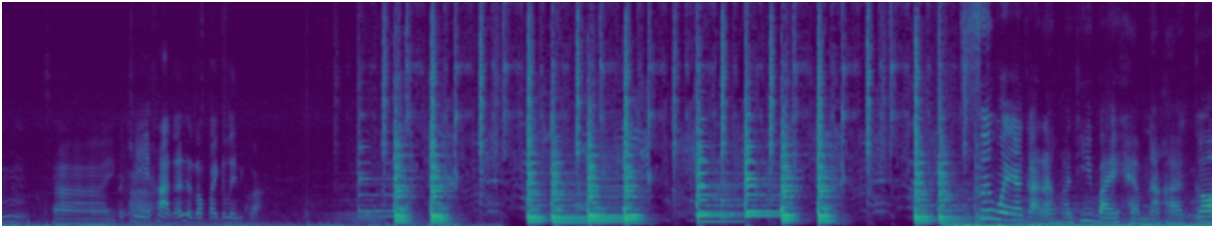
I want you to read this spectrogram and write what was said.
มป์ใช่โอเคค่ะงั้นเดี๋ยวเราไปกันเลยดีกว่า ซึ่งบรรยากาศนะคะที่ไบค์แคมป์นะคะ ก็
